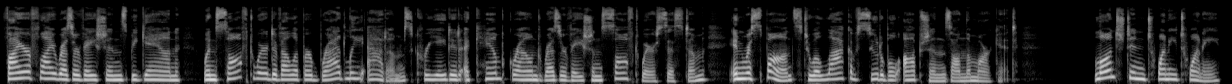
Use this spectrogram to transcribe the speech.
Firefly Reservations began when software developer Bradley Adams created a campground reservation software system in response to a lack of suitable options on the market. Launched in 2020,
